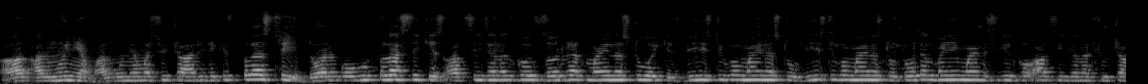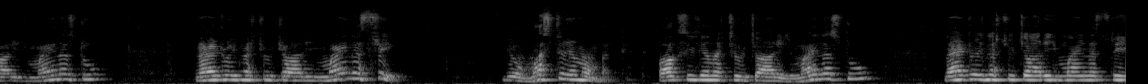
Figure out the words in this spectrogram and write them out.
good aluminium aluminium charge अकिस प्लस थ्री दोन गो प्लस अकिस ऑक्सीजन गो ज़रूरत माइनस टू अकिस बीस तह गो माइनस टू बीस तह गो माइनस टू टोटल बने माइनस अकिस गो oxygen charge minus two nitrogen charge minus three you must remember oxygen charge minus two nitrogen charge minus three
